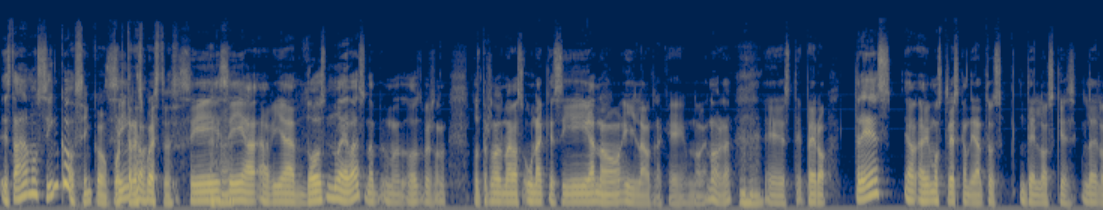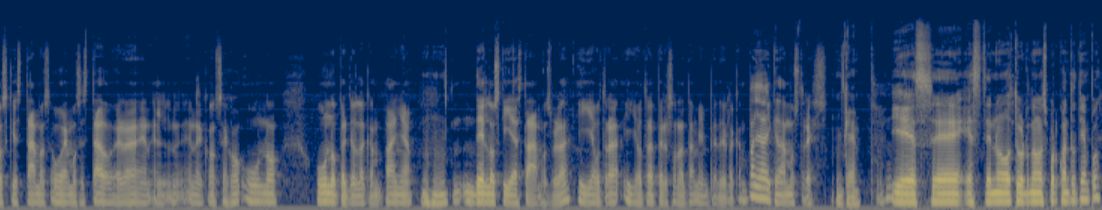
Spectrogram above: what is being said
Estábamos cinco. Cinco, por tres puestos. Sí, sí, había dos nuevas, dos, personas, dos personas nuevas, una que sí ganó y la otra que no ganó, ¿verdad? este, pero tres, habíamos tres candidatos de los que, de los que estamos o hemos estado, ¿verdad? En el, en el consejo, uno, uno perdió la campaña de los que ya estábamos, ¿verdad? Y otra, y otra persona también perdió la campaña y quedamos tres. Ok. ¿Y ese, este nuevo turno es por cuánto tiempo?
